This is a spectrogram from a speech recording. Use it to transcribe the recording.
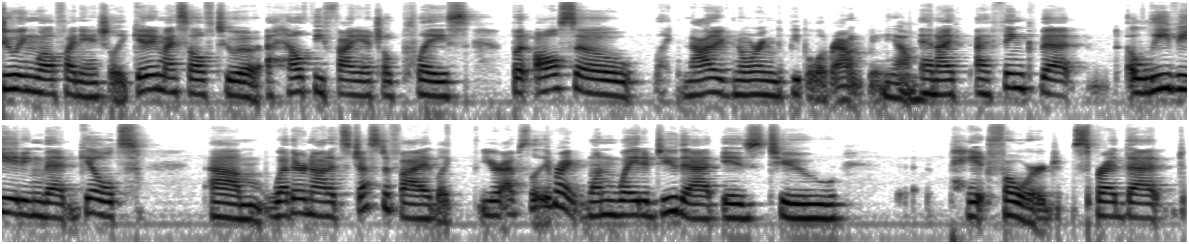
doing well financially, getting myself to a, a healthy financial place, but also like not ignoring the people around me. Yeah. And I, I think that alleviating that guilt, um, whether or not it's justified, like you're absolutely right. One way to do that is to pay it forward, spread that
